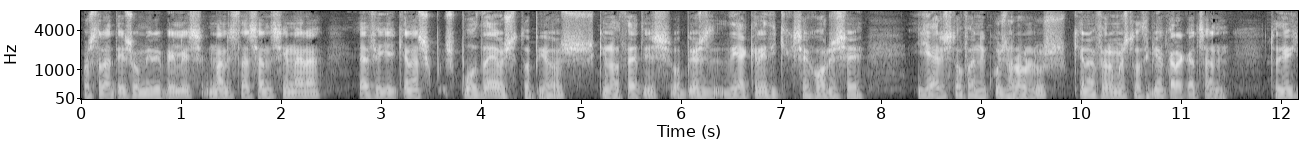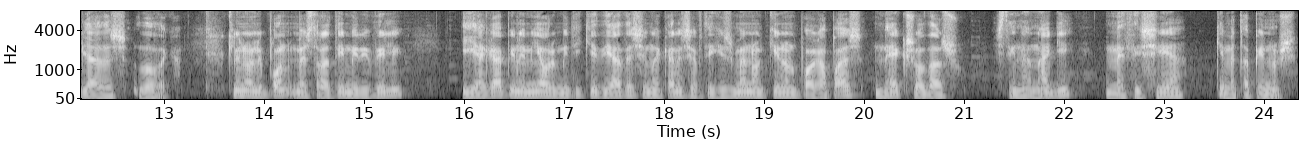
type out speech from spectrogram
ο στρατής ο Μυριβίλης, μάλιστα σαν σήμερα έφυγε και ένας σπουδαίος ηθοποιός, σκηνοθέτης, ο οποίος διακρίθηκε και ξεχώρισε για αριστοφανικούς ρόλους και αναφέρομαι στο Θήμιο Καρακατσάνη το 2012. Κλείνω λοιπόν με στρατή Μυριβίλη. Η αγάπη είναι μια ορμητική διάθεση να κάνεις ευτυχισμένο εκείνον που αγαπάς με έξοδά σου. Στην ανάγκη, με θυσία και με ταπείνωση.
